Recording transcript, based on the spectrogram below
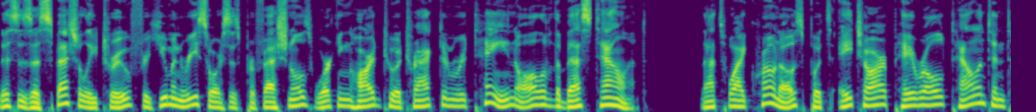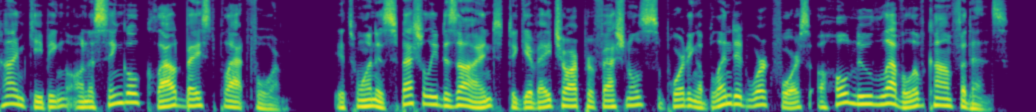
This is especially true for human resources professionals working hard to attract and retain all of the best talent. That's why Kronos puts HR, payroll, talent, and timekeeping on a single cloud based platform. It's one especially designed to give HR professionals supporting a blended workforce a whole new level of confidence.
